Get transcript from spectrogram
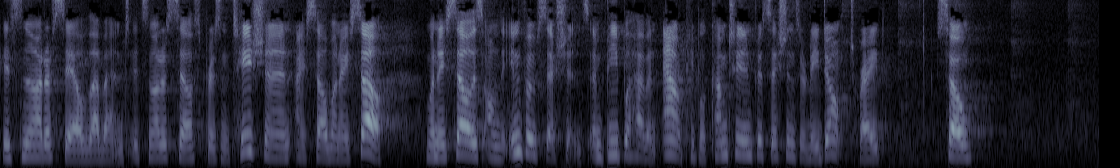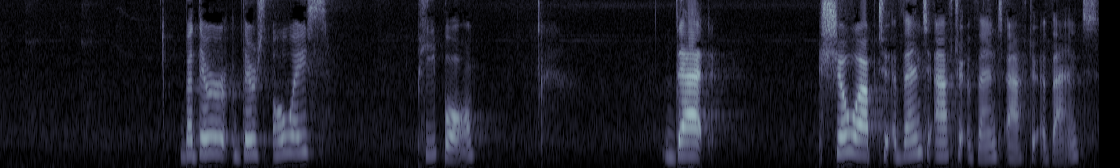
It's not a sales event. It's not a sales presentation. I sell when I sell when I sell is on the info sessions, and people have an out. People come to info sessions or they don't, right? So, but there, there's always people that show up to event after event after event,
